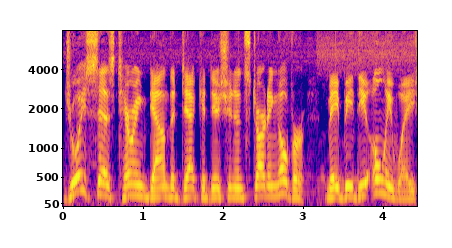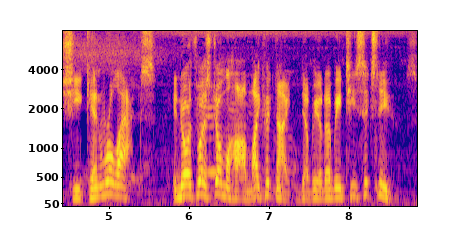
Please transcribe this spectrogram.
Joyce says tearing down the deck addition and starting over may be the only way she can relax. In Northwest Omaha, Mike McKnight, WOWT6 News.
